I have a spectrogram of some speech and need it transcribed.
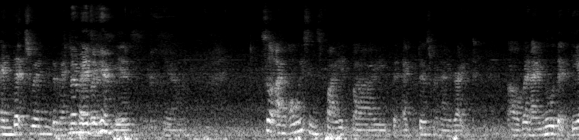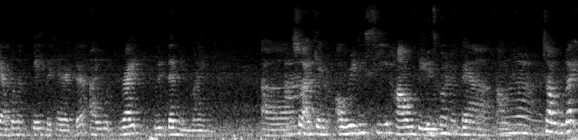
and that's when the magic The magic happens. Yes, yeah. So I'm always inspired by the actors when I write. Uh, when I know that they are going to play the character, I would write with them in mind. Uh, So I Ah. can already see how they It's going to pan yeah, how, Ah. So I would write,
